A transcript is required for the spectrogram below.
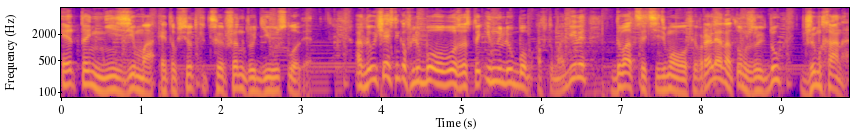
это не зима, это все-таки совершенно другие условия. А для участников любого возраста и на любом автомобиле 27 февраля на том же льду Джимхана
